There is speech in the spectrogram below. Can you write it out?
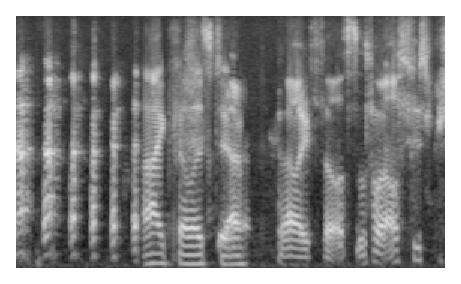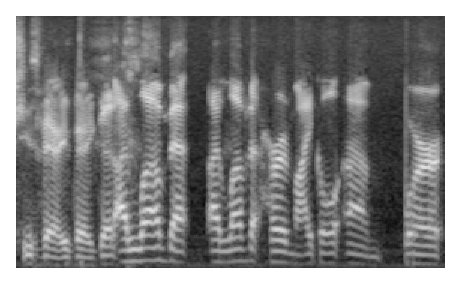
I like Phyllis too. Yeah. I like Phyllis as well. She's she's very very good. I love that. I love that her and Michael um, were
